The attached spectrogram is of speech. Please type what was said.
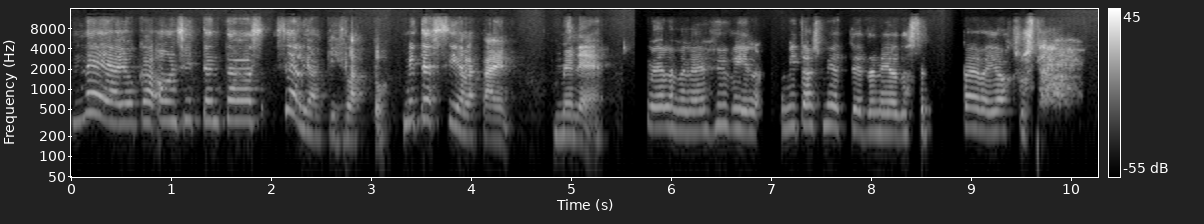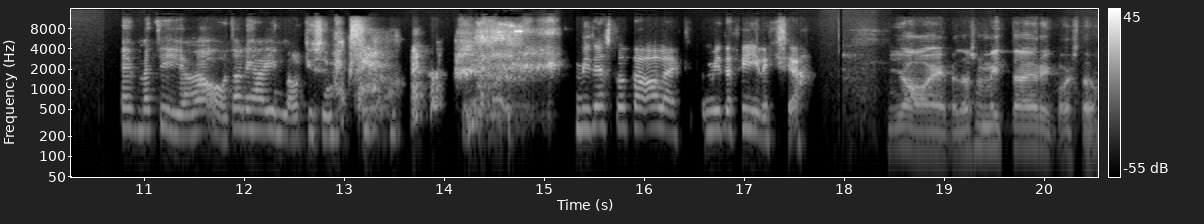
Nea, joka on sitten taas Seljan kihlattu. Miten siellä päin menee? Meillä menee hyvin. Mitäs mietteitä ne tästä päivän jaksosta? En mä tiedä, mä ootan ihan innolla kysymyksiä. Mites tota Alek, mitä fiiliksiä? Joo, eipä tässä ole mitään erikoista.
